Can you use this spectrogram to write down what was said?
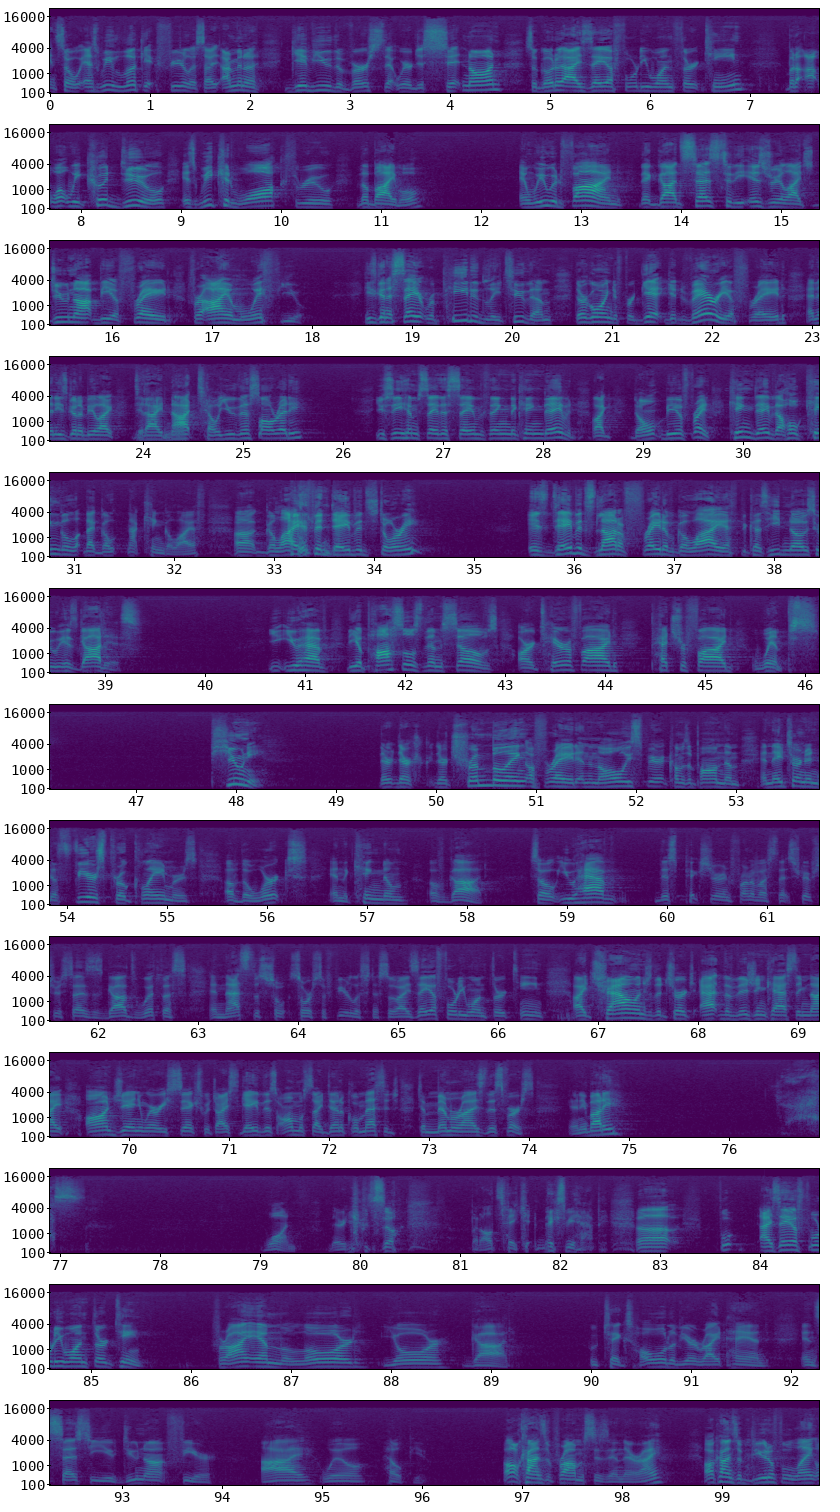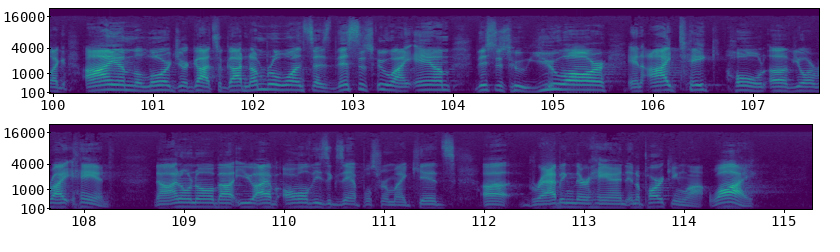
And so, as we look at fearless, I, am going to give you the verse that we're just sitting on. So, go to Isaiah 41 13. But uh, what we could do is we could walk through the Bible and we would find that God says to the Israelites, Do not be afraid, for I am with you. He's going to say it repeatedly to them. They're going to forget, get very afraid, and then he's going to be like, Did I not tell you this already? You see him say the same thing to King David, like, "Don't be afraid." King David, that whole King, that not King Goliath, uh, Goliath and David story, is David's not afraid of Goliath because he knows who his God is. You, you have the apostles themselves are terrified, petrified wimps, puny. They're, they're, they're trembling, afraid, and then the Holy Spirit comes upon them, and they turn into fierce proclaimers of the works and the kingdom of God. So you have this picture in front of us that Scripture says is God's with us, and that's the so- source of fearlessness. So Isaiah 41, 13, I challenge the church at the vision casting night on January 6th, which I gave this almost identical message to memorize this verse. Anybody? Yes. One. There you go. So, but I'll take it. It makes me happy. Uh, for, Isaiah 41 13. For I am the Lord your God, who takes hold of your right hand and says to you, Do not fear, I will help you. All kinds of promises in there, right? All kinds of beautiful language, like, I am the Lord your God. So, God, number one, says, This is who I am, this is who you are, and I take hold of your right hand. Now, I don't know about you. I have all these examples from my kids uh, grabbing their hand in a parking lot. Why?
